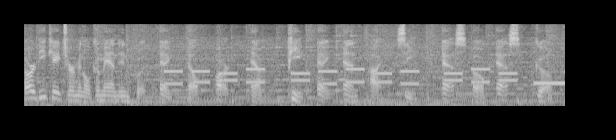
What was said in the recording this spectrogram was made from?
RDK terminal command input A L R M P A N I C S O S go.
